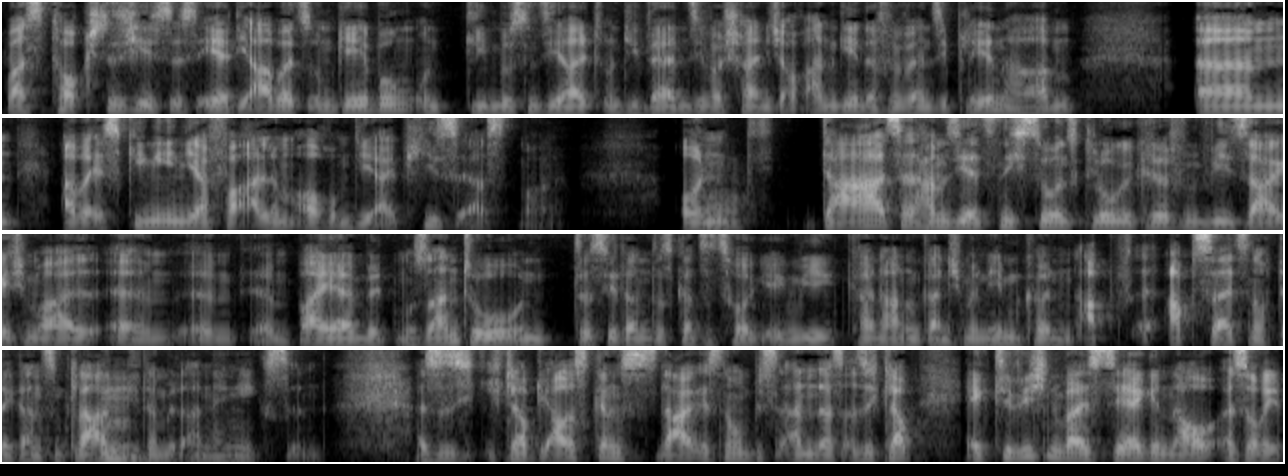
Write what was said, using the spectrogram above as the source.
Was toxisch ist, ist eher die Arbeitsumgebung und die müssen sie halt, und die werden sie wahrscheinlich auch angehen, dafür werden sie Pläne haben. Ähm, aber es ging ihnen ja vor allem auch um die IPs erstmal. Und oh. Da haben sie jetzt nicht so ins Klo gegriffen, wie, sage ich mal, ähm, ähm, ähm, Bayer mit Monsanto und dass sie dann das ganze Zeug irgendwie, keine Ahnung, gar nicht mehr nehmen können, ab, abseits noch der ganzen Klagen, mhm. die damit anhängig sind. Also ich glaube, die Ausgangslage ist noch ein bisschen anders. Also ich glaube, Activision weiß sehr genau, äh, sorry,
